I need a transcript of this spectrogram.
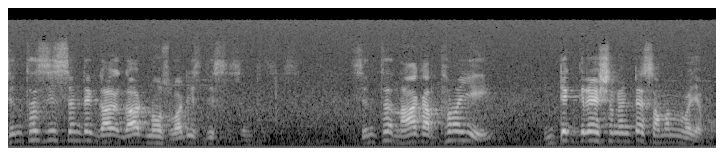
synthesis అంటే god knows what is this synthesis సింథ నాకు అర్థమయ్యి ఇంటిగ్రేషన్ అంటే సమన్వయము.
